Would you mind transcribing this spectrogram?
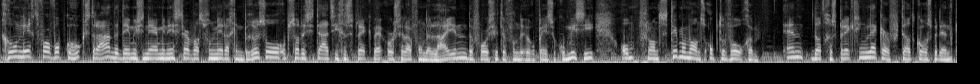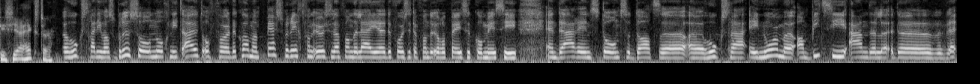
Groen licht voor Wopke Hoekstra. De demissionair minister was vanmiddag in Brussel op sollicitatiegesprek bij Ursula von der Leyen, de voorzitter van de Europese Commissie, om Frans Timmermans op te volgen. En dat gesprek ging lekker, vertelt correspondent Kisia Hekster. Hoekstra was Brussel nog niet uit. Of er kwam een persbericht van Ursula von der Leyen, de voorzitter van de Europese Commissie. En daarin stond dat uh, Hoekstra enorme ambitie aan de, de,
